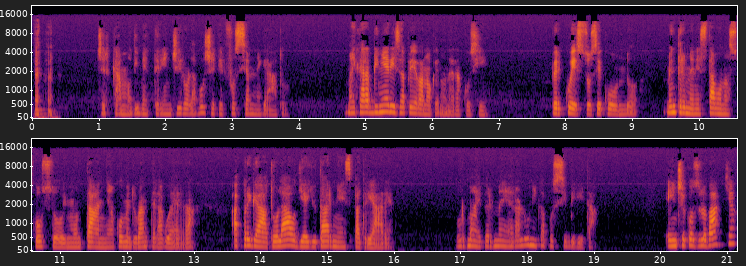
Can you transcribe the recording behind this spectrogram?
Cercammo di mettere in giro la voce che fosse annegato, ma i carabinieri sapevano che non era così. Per questo, secondo, mentre me ne stavo nascosto in montagna come durante la guerra, ha pregato Lao di aiutarmi a espatriare. Ormai per me era l'unica possibilità. E in Cecoslovacchia?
